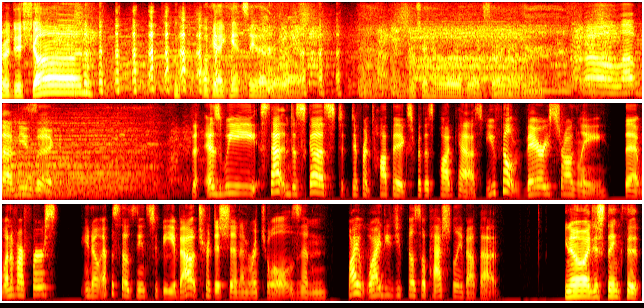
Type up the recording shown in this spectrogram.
Tradition. okay, I can't say that real well. Wish I had a lower voice. Sorry, everyone. Oh, love that music. As we sat and discussed different topics for this podcast, you felt very strongly that one of our first, you know, episodes needs to be about tradition and rituals. And why why did you feel so passionately about that? You know, I just think that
